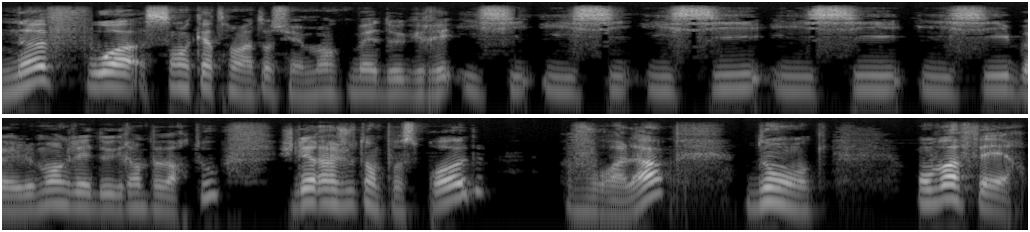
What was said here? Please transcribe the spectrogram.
9 fois 180, attention, il manque mes degrés ici, ici, ici, ici, ici, bah, il manque les degrés un peu partout. Je les rajoute en post-prod, voilà. Donc, on va faire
